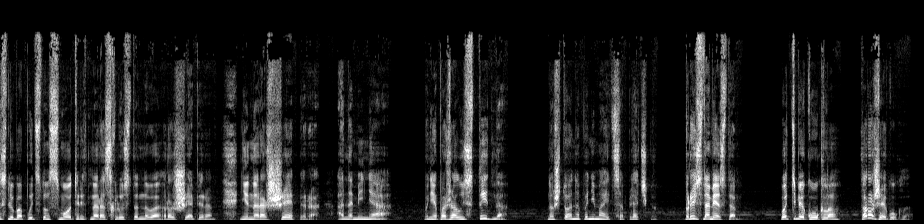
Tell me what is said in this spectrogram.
с любопытством смотрит на расхлюстанного расшепера. Не на расшепера, а на меня. Мне, пожалуй, стыдно. Но что она понимает, соплячка? Брысь на место! Вот тебе кукла. Хорошая кукла.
